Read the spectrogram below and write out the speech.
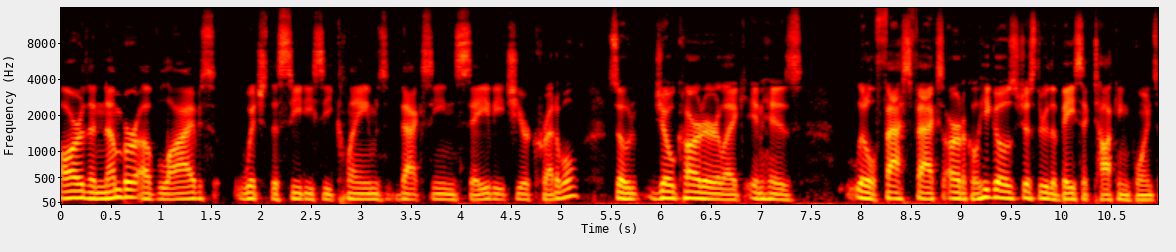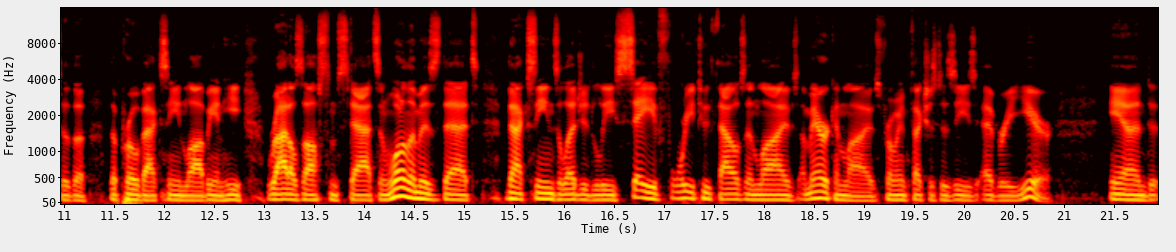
are the number of lives which the CDC claims vaccines save each year credible. So Joe Carter, like in his little fast facts article. He goes just through the basic talking points of the the pro vaccine lobby and he rattles off some stats. And one of them is that vaccines allegedly save 42,000 lives American lives from infectious disease every year. And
